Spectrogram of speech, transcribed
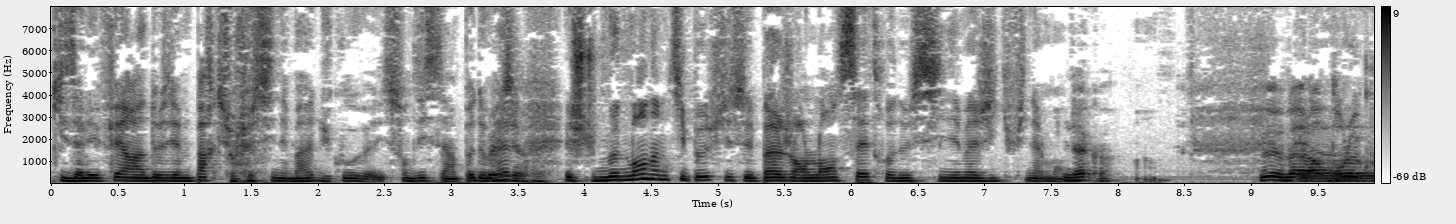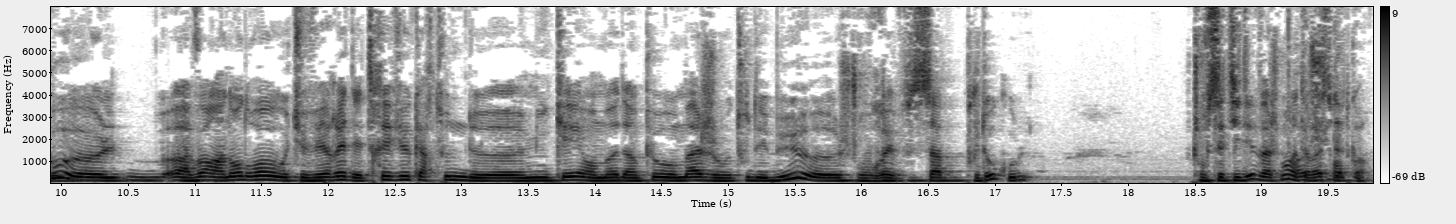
qu'ils allaient faire un deuxième parc sur le cinéma. Du coup, ils se sont dit c'est un peu dommage. et je me demande un petit peu si c'est pas genre l'ancêtre de Cinémagique finalement. D'accord. Euh, bah, alors pour le Euh, coup, euh, avoir un endroit où tu verrais des très vieux cartoons de Mickey en mode un peu hommage au tout début, euh, je trouverais ça plutôt cool. Je trouve cette idée vachement intéressante. quoi.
